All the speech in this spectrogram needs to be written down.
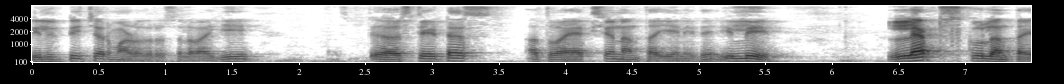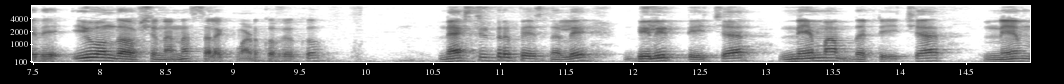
ಡಿಲೀಟ್ ಟೀಚರ್ ಮಾಡೋದ್ರ ಸಲುವಾಗಿ ಸ್ಟೇಟಸ್ ಅಥವಾ ಆ್ಯಕ್ಷನ್ ಅಂತ ಏನಿದೆ. ಇಲ್ಲಿ ಲೆಫ್ಟ್ ಸ್ಕೂಲ್ ಅಂತ ಇದೆ. ಈ ಒಂದು ಆಪ್ಷನನ್ನು ಸೆಲೆಕ್ಟ್ ಮಾಡ್ಕೋಬೇಕು. ನೆಕ್ಸ್ಟ್ ಇಂಟರ್ಫೇಸ್ನಲ್ಲಿ delete teacher name of the teacher name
